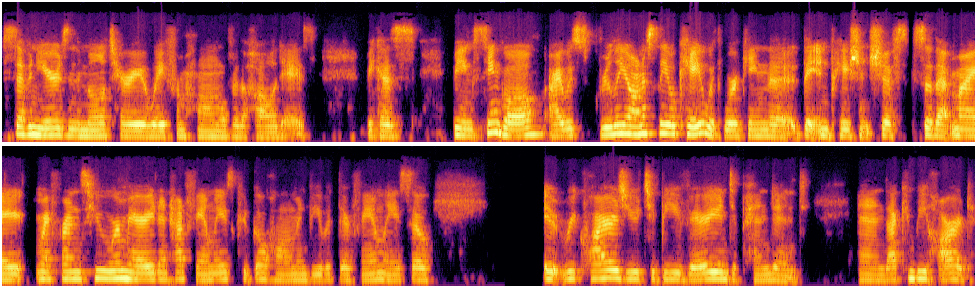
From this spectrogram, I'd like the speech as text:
seven years in the military away from home over the holidays. Because being single i was really honestly okay with working the the inpatient shifts so that my my friends who were married and had families could go home and be with their families so it requires you to be very independent and that can be hard.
